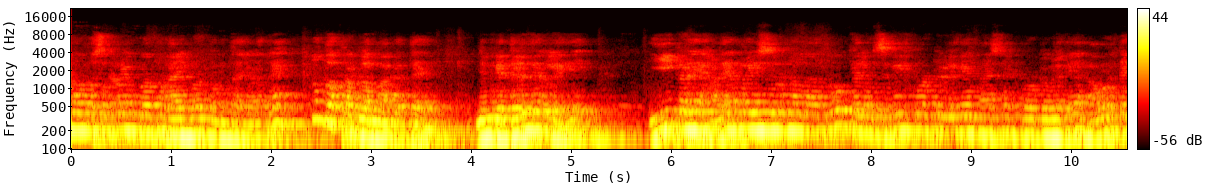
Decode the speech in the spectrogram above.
ನಾವು ಸುಪ್ರೀಂ ಕೋರ್ಟ್ ಹೈಕೋರ್ಟ್ ಅಂತ ಹೇಳಿದ್ರೆ ತುಂಬಾ ಪ್ರಾಬ್ಲಮ್ ಆಗುತ್ತೆ. ನಿಮ್ಗೆ ತಿಳಿದಿರಲಿ, ಈ ಕಡೆ ಹಳೆ ಮೈಸೂರಿನಲ್ಲಾದ್ರೂ ಕೆಲವು ಸಿವಿಲ್ ಕೋರ್ಟ್ಗಳಿಗೆ ಮ್ಯಾಜಿಸ್ಟ್ರೇಟ್ ಕೋರ್ಟ್ಗಳಿಗೆ ಅವ್ರದ್ದೇ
